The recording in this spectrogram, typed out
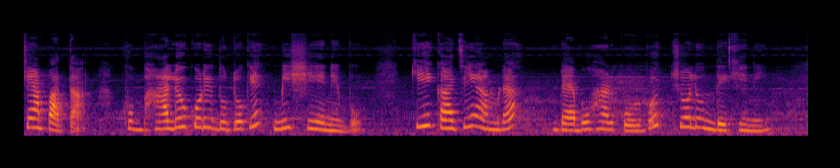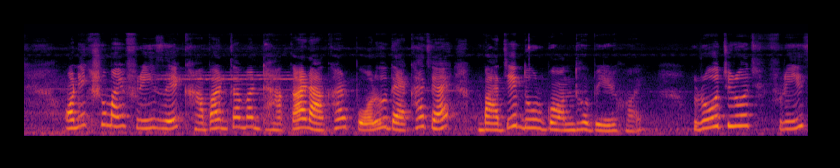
চা পাতা খুব ভালো করে দুটোকে মিশিয়ে নেব। কী কাজে আমরা ব্যবহার করব চলুন দেখে নিই। অনেক সময় ফ্রিজে খাবার দাবার ঢাকা রাখার পরও দেখা যায় বাজে দুর্গন্ধ বের হয়। রোজ রোজ ফ্রিজ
